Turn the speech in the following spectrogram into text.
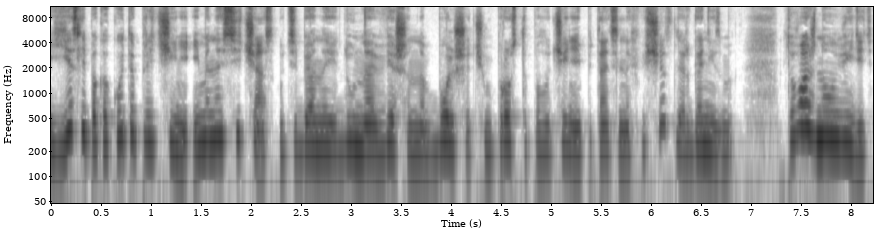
если по какой-то причине именно сейчас у тебя на еду навешано больше, чем просто получение питательных веществ для организма, то важно увидеть,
